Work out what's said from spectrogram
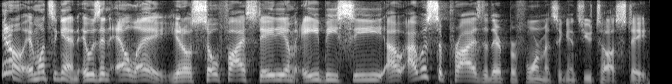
You know, and once again, it was in LA, you know, SoFi Stadium, ABC. I, I was surprised at their performance against Utah State.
